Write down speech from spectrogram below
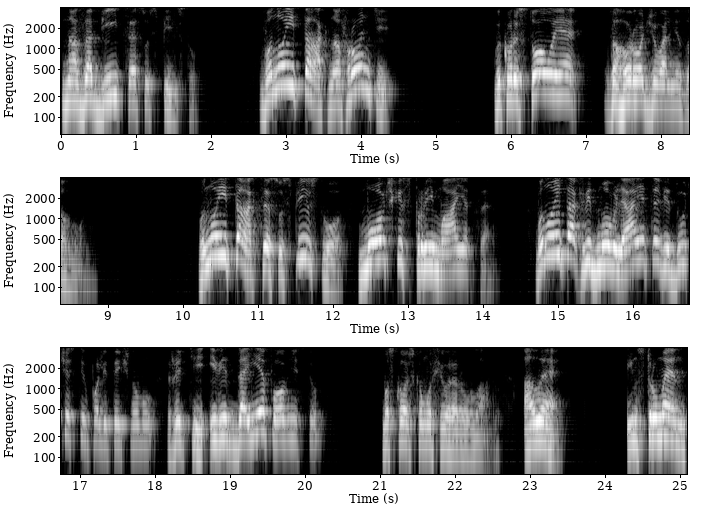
на забій це суспільство. Воно і так на фронті використовує загороджувальні загони. Воно і так це суспільство мовчки сприймає це. Воно і так відмовляється від участі в політичному житті і віддає повністю московському фюреру владу. Але інструмент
